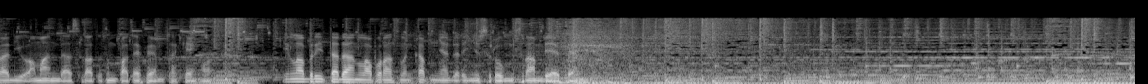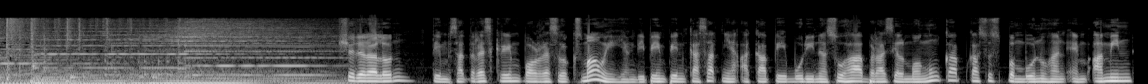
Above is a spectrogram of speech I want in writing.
Radio Amanda 104 FM Sakengon. Inilah berita dan laporan selengkapnya dari Newsroom Seram BFM. Syederalun, tim Satreskrim Polres Luxmawi yang dipimpin kasatnya AKP Budi Nasuha berhasil mengungkap kasus pembunuhan M. Amin,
